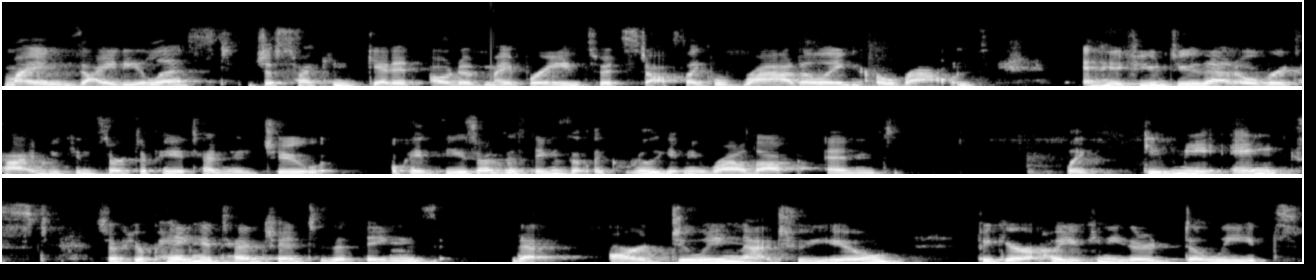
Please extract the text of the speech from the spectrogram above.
my anxiety list just so I can get it out of my brain so it stops like rattling around. And if you do that over time, you can start to pay attention to okay, these are the things that like really get me riled up and like give me angst. So if you're paying attention to the things that are doing that to you, figure out how you can either delete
